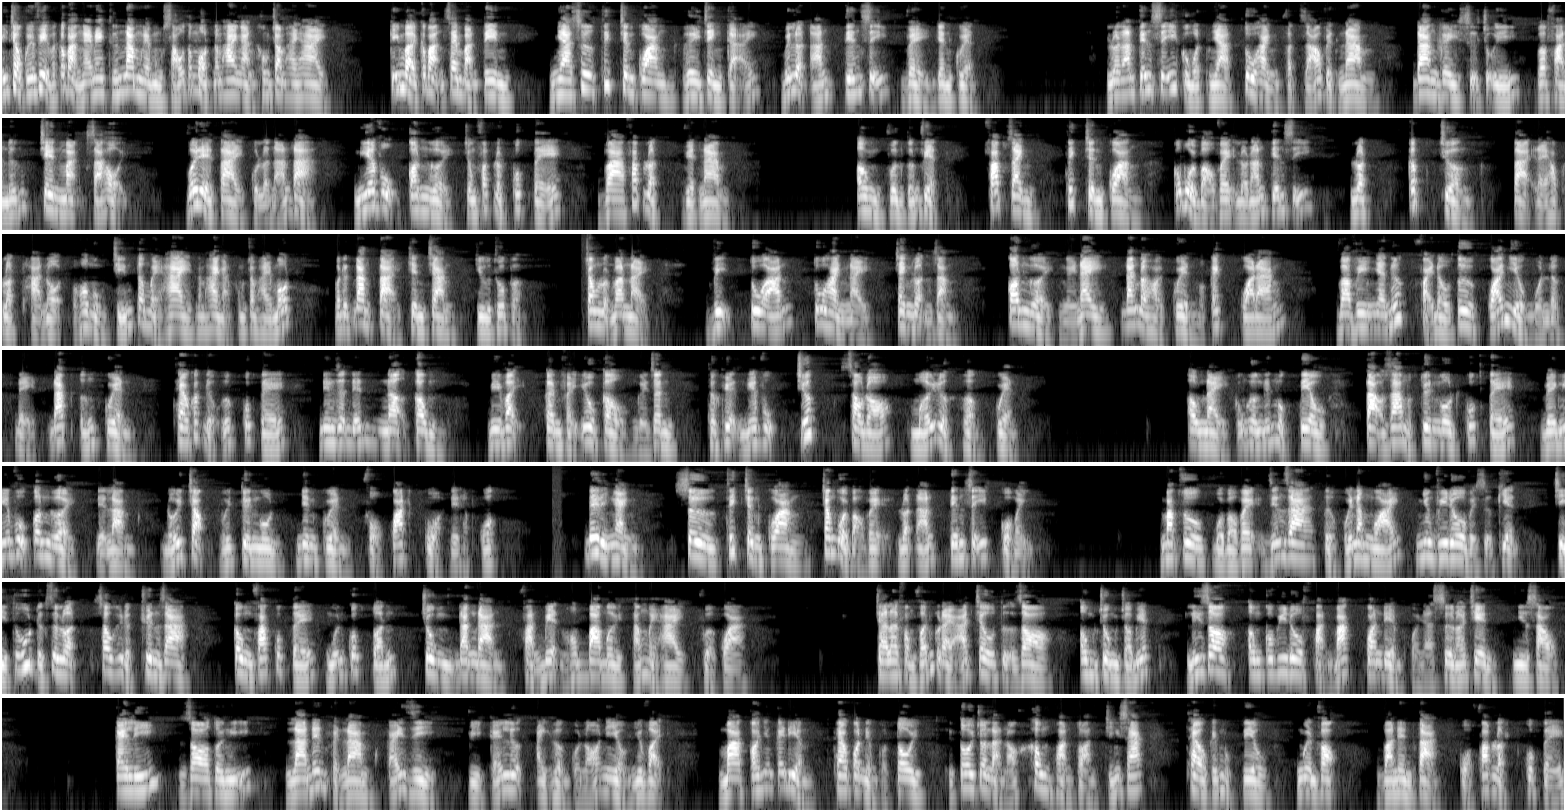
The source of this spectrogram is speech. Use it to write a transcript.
Kính chào quý vị và các bạn ngày hôm nay thứ năm ngày 6 tháng 1 năm 2022. Kính mời các bạn xem bản tin Nhà sư Thích Trân Quang gây tranh cãi với luận án tiến sĩ về nhân quyền. Luận án tiến sĩ của một nhà tu hành Phật giáo Việt Nam đang gây sự chú ý và phản ứng trên mạng xã hội với đề tài của luận án là nghĩa vụ con người trong pháp luật quốc tế và pháp luật Việt Nam. Ông Vương Tuấn Việt, pháp danh Thích Trân Quang có buổi bảo vệ luận án tiến sĩ luật cấp trường tại Đại học Luật Hà Nội vào hôm 9 tháng 12 năm 2021 và được đăng tải trên trang YouTube. Trong luận văn này, vị tu án tu hành này tranh luận rằng con người ngày nay đang đòi hỏi quyền một cách quá đáng và vì nhà nước phải đầu tư quá nhiều nguồn lực để đáp ứng quyền theo các điều ước quốc tế nên dẫn đến nợ công. Vì vậy cần phải yêu cầu người dân thực hiện nghĩa vụ trước sau đó mới được hưởng quyền. Ông này cũng hướng đến mục tiêu tạo ra một tuyên ngôn quốc tế về nghĩa vụ con người để làm đối trọng với tuyên ngôn nhân quyền phổ quát của Liên Hợp Quốc. Đây là hình ảnh Sư Thích Trân Quang trong buổi bảo vệ luận án tiến sĩ của mình. Mặc dù buổi bảo vệ diễn ra từ cuối năm ngoái, nhưng video về sự kiện chỉ thu hút được dư luận sau khi được chuyên gia công pháp quốc tế Nguyễn Quốc Tuấn Trung đăng đàn phản biện hôm 30 tháng 12 vừa qua. Trả lời phỏng vấn của Đài Á Châu Tự Do, ông Trung cho biết lý do ông có video phản bác quan điểm của nhà sư nói trên như sau. Cái lý do tôi nghĩ là nên phải làm cái gì vì cái lượng ảnh hưởng của nó nhiều như vậy, mà có những cái điểm theo quan điểm của tôi thì tôi cho là nó không hoàn toàn chính xác theo cái mục tiêu, nguyện vọng và nền tảng của pháp luật quốc tế.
